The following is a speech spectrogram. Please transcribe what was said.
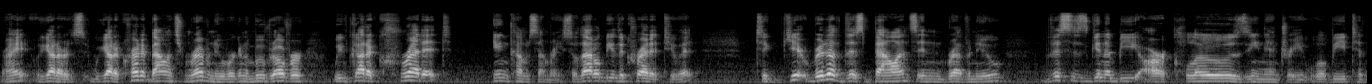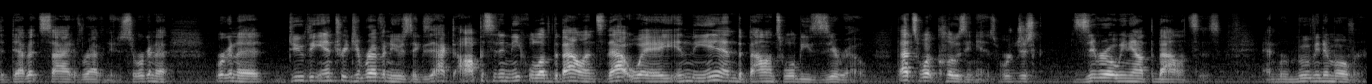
right? We got a we got a credit balance from revenue. We're going to move it over. We've got a credit income summary. So that'll be the credit to it. To get rid of this balance in revenue, this is going to be our closing entry. Will be to the debit side of revenue. So we're gonna we're gonna do the entry to revenues exact opposite and equal of the balance. That way, in the end, the balance will be zero. That's what closing is. We're just zeroing out the balances and we're moving them over.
